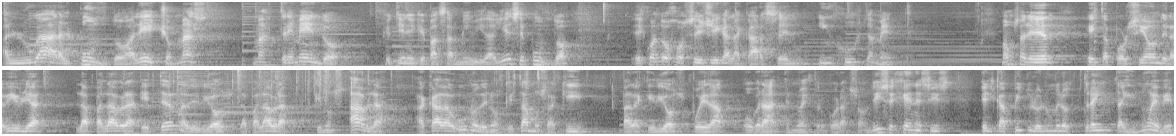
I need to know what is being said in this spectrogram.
al lugar, al punto, al hecho más, más tremendo que tiene que pasar mi vida. Y ese punto es cuando José llega a la cárcel injustamente. Vamos a leer esta porción de la Biblia, la palabra eterna de Dios, la palabra que nos habla a cada uno de los que estamos aquí para que Dios pueda obrar en nuestro corazón. Dice Génesis el capítulo número 39,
